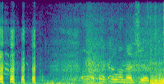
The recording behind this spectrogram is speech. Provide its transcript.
oh fuck, I love that shit.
